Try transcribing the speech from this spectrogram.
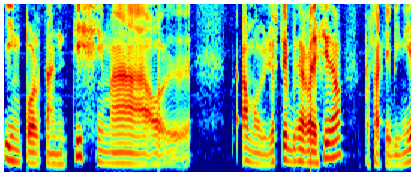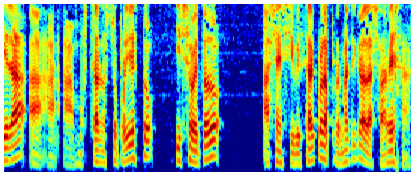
importantísima eh, yo estoy muy agradecido pues a que viniera a, mostrar nuestro proyecto y sobre todo a sensibilizar con la problemática de las abejas.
